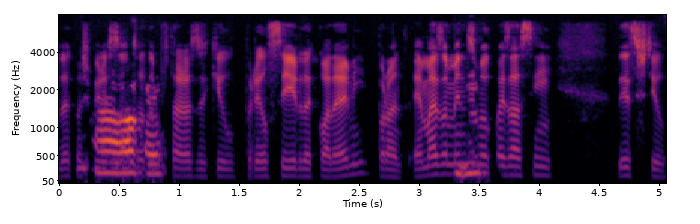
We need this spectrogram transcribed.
da conspiração ah, okay. toda por trás daquilo para ele sair da Konami. Pronto, é mais ou menos uhum. uma coisa assim desse estilo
